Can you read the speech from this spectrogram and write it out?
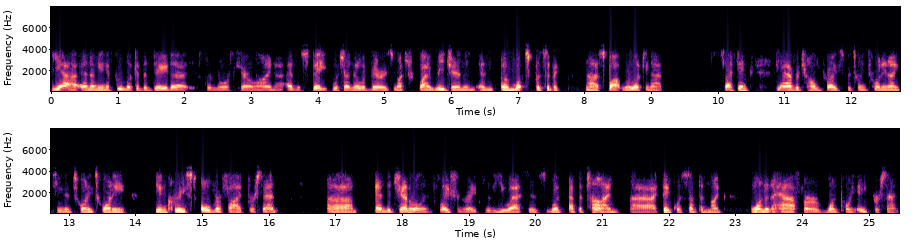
Yeah, and I mean, if we look at the data for North Carolina as a state, which I know it varies much by region and, and, and what specific uh, spot we're looking at. So I think the average home price between 2019 and 2020 increased over five percent, um, and the general inflation rate for the U.S. is was at the time uh, I think was something like one and a half or 1.8 percent,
